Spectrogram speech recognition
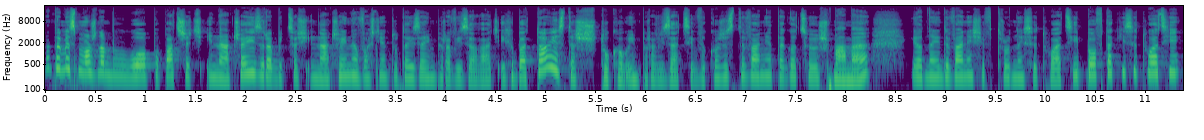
Natomiast można by było popatrzeć inaczej, zrobić coś inaczej, no właśnie tutaj zaimprowizować. I chyba to jest też sztuką improwizacji, wykorzystywanie tego, co już mamy i odnajdywanie się w trudnej sytuacji, bo w takiej sytuacji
